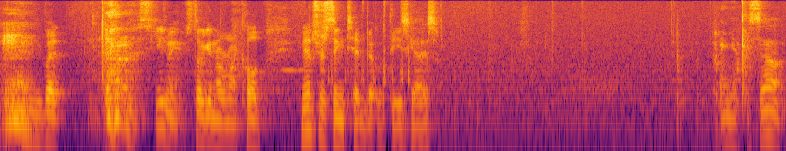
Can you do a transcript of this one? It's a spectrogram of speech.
but, excuse me, still getting over my cold. An interesting tidbit with these guys. I can get this out.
